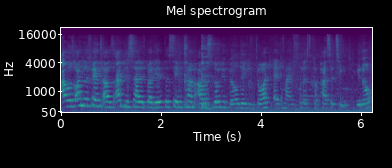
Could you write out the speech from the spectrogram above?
I was on the fence. I was undecided, but at the same time, I was slowly building, not at my fullest capacity. You know.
